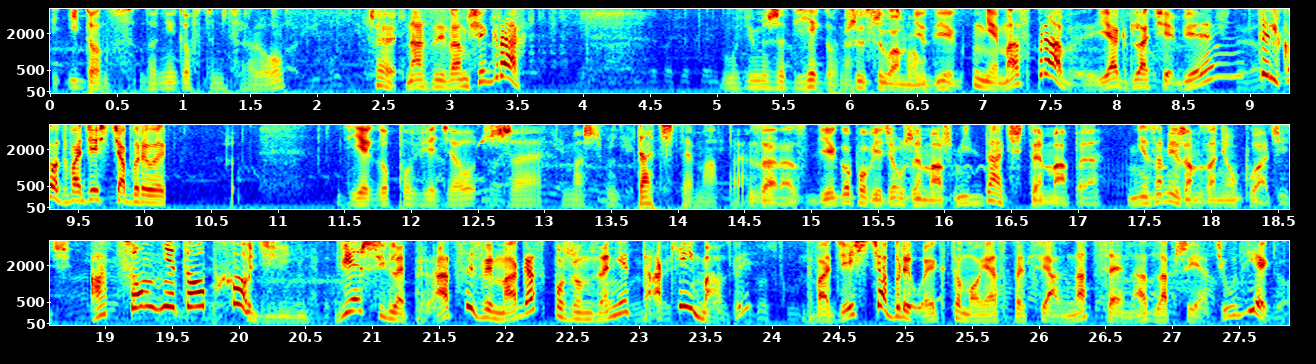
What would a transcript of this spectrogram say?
I idąc do niego w tym celu, Cześć. Nazywam się Grach. mówimy, że Diego nas Przysyła przysłał. mnie Diego. Nie ma sprawy. Jak dla ciebie, tylko 20 bryłek. Diego powiedział, że masz mi dać tę mapę. Zaraz, Diego powiedział, że masz mi dać tę mapę. Nie zamierzam za nią płacić. A co mnie to obchodzi? Wiesz, ile pracy wymaga sporządzenie takiej mapy? 20 bryłek to moja specjalna cena dla przyjaciół Diego.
